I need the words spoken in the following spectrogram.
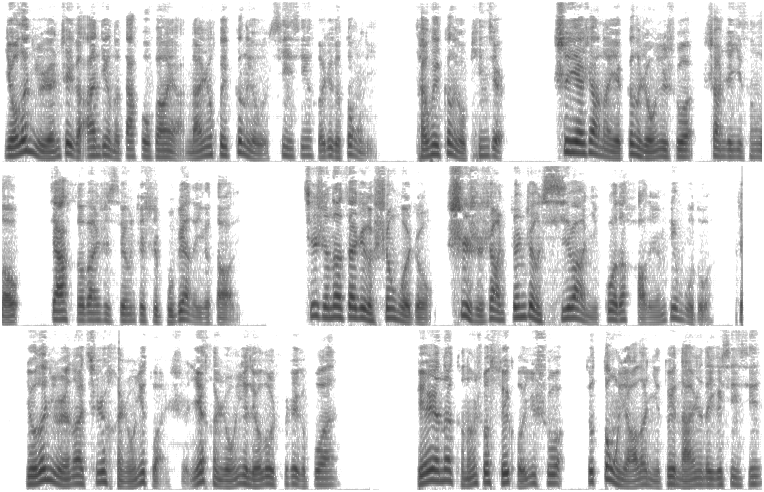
有了女人这个安定的大后方呀，男人会更有信心和这个动力，才会更有拼劲儿。事业上呢，也更容易说上这一层楼。家和万事兴，这是不变的一个道理。其实呢，在这个生活中，事实上真正希望你过得好的人并不多。有的女人呢，其实很容易短视，也很容易流露出这个不安。别人呢，可能说随口一说。就动摇了你对男人的一个信心，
